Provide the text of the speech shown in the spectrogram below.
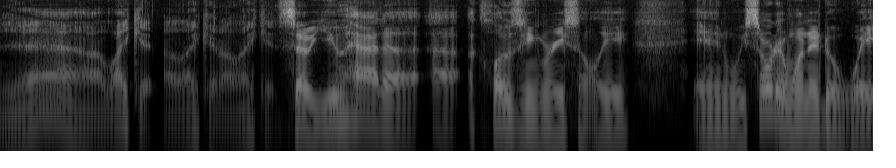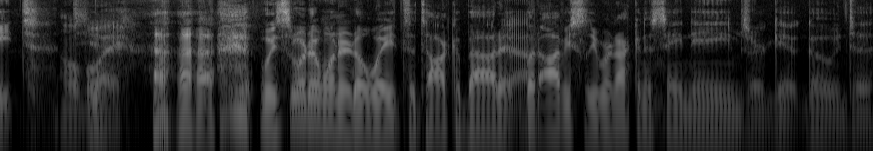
Yeah, I like it. I like it. I like it. So you had a, a, a closing recently, and we sort of wanted to wait. Oh to- boy, we sort of wanted to wait to talk about it, Yeah. but obviously we're not going to say names or get go into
